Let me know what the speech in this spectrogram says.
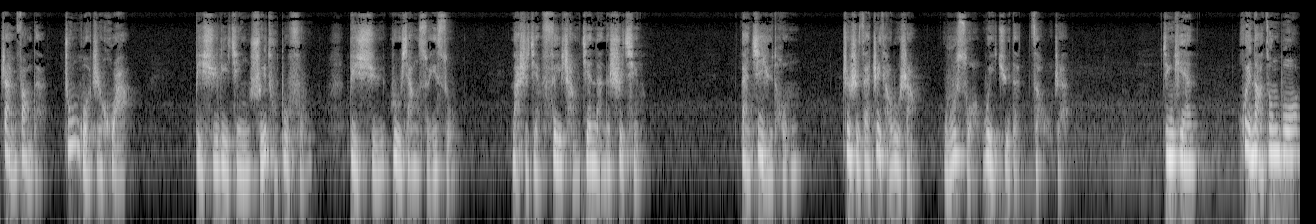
绽放的中国之花，必须历经水土不服，必须入乡随俗，那是件非常艰难的事情。但季雨桐正是在这条路上无所畏惧的走着。今天，慧纳宗波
